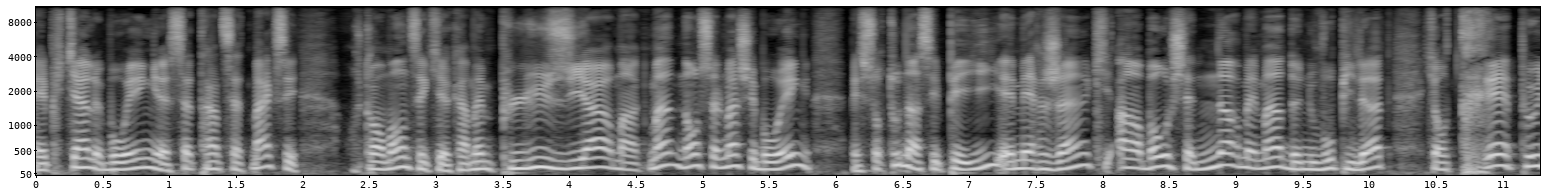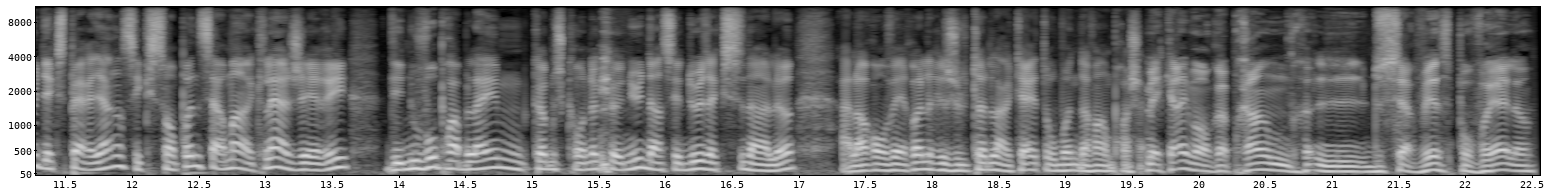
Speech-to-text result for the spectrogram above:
impliquant le Boeing 737 Max. Ce qu'on montre, c'est qu'il y a quand même plusieurs manquements, non seulement chez Boeing, mais surtout dans ces pays émergents qui embauchent énormément de nouveaux pilotes qui ont très peu d'expérience et qui sont pas nécessairement enclins à gérer des nouveaux problèmes comme ce qu'on a connu dans ces deux accidents-là. Alors, on verra le résultat de l'enquête au mois de novembre prochain. Mais quand ils vont reprendre du service pour vrai, là,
